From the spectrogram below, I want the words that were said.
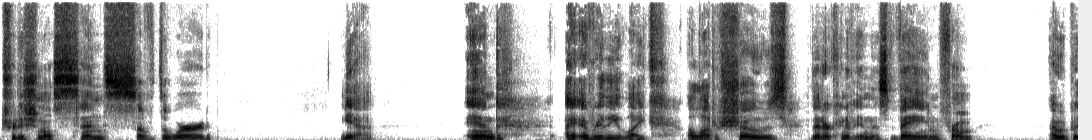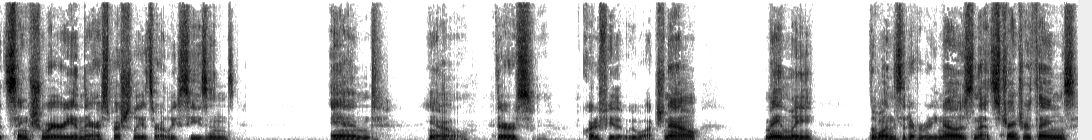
traditional sense of the word. Yeah. And I, I really like a lot of shows that are kind of in this vein from I would put Sanctuary in there, especially its early seasons. And, you know, there's quite a few that we watch now, mainly the ones that everybody knows, and that's Stranger Things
